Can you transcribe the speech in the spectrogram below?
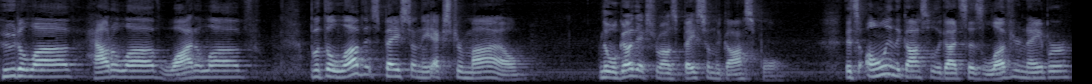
who to love, how to love, why to love. But the love that's based on the extra mile, that will go the extra mile, is based on the gospel. It's only in the gospel that God says, Love your neighbor,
